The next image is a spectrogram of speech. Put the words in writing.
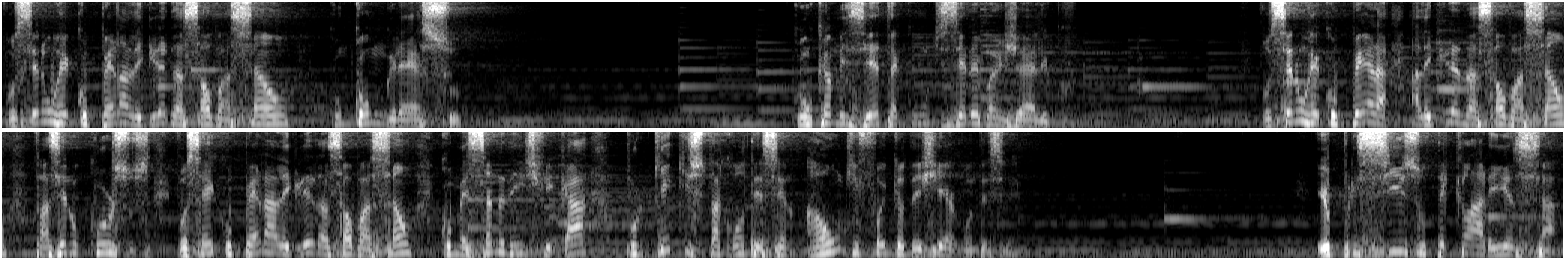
Você não recupera a alegria da salvação com congresso, com camiseta com dizer evangélico. Você não recupera a alegria da salvação fazendo cursos. Você recupera a alegria da salvação começando a identificar por que, que isso está acontecendo. Aonde foi que eu deixei acontecer? Eu preciso ter clareza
